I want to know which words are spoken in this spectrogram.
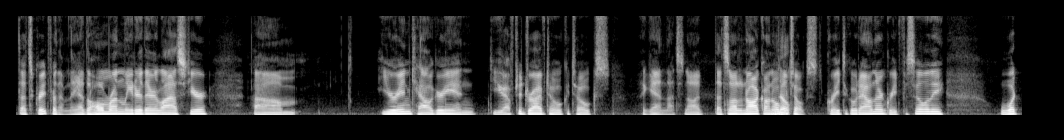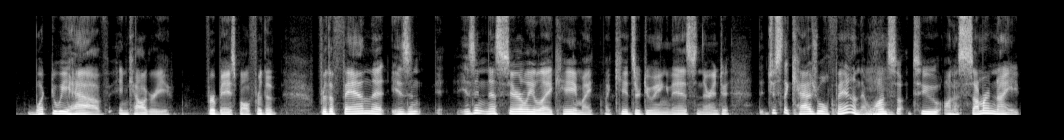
that's great for them. They had the home run leader there last year. Um, you're in Calgary and you have to drive to Okotoks. Again, that's not that's not a knock on Nope. Okotoks. Great to go down there, great facility. What what do we have in Calgary for baseball for the for the fan that isn't isn't necessarily like, hey, my my kids are doing this and they're into just the casual fan that wants to on a summer night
